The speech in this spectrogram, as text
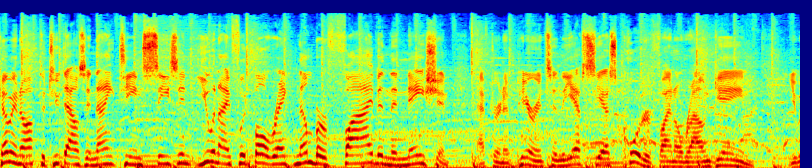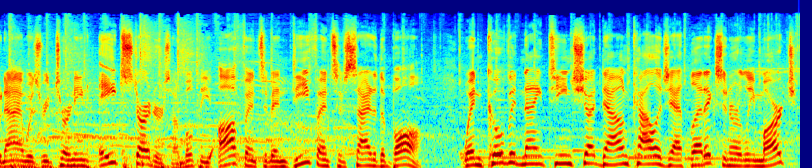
Coming off the 2019 season, UNI football ranked number five in the nation after an appearance in the FCS quarterfinal round game. UNI was returning eight starters on both the offensive and defensive side of the ball. When COVID 19 shut down college athletics in early March,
